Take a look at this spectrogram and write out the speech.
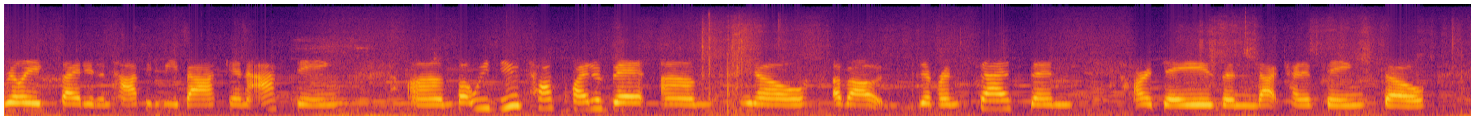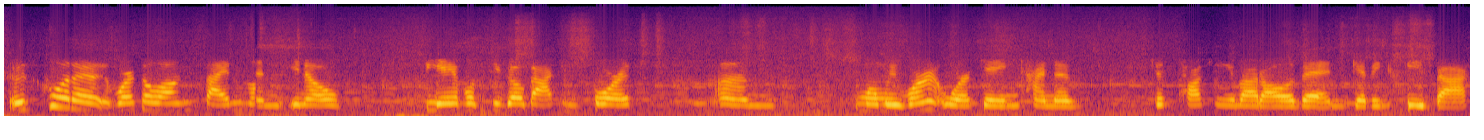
really excited and happy to be back in acting. Um, but we do talk quite a bit, um, you know, about different sets and our days and that kind of thing. So it was cool to work alongside him and, you know, be able to go back and forth um, when we weren't working, kind of just talking about all of it and giving feedback.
